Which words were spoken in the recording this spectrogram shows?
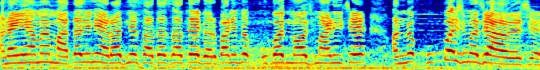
અને અહીંયા અમે માતાજીની આરાધના સાથે સાથે ગરબાની બી ખૂબ જ મોજ માણી છે. અને ખૂબ જ મજા આવે છે.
